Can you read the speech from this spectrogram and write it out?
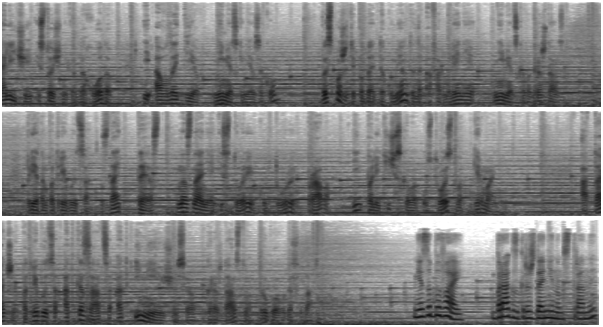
наличии источника доходов и овладев немецким языком, вы сможете подать документы на оформление немецкого гражданства. При этом потребуется сдать тест на знание истории, культуры, права и политического устройства Германии а также потребуется отказаться от имеющегося гражданства другого государства. Не забывай, брак с гражданином страны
